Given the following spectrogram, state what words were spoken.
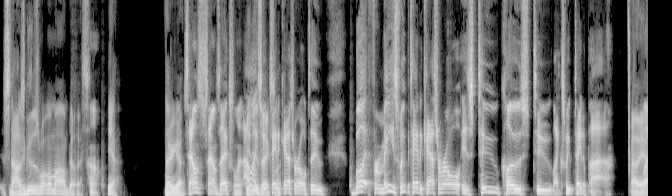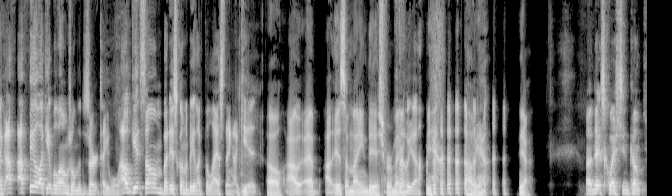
It's not as good as what my mom does. Huh. Yeah. There you go. Sounds sounds excellent. I It like sweet excellent. potato casserole too. But for me, sweet potato casserole is too close to like sweet potato pie. Oh yeah. Like I, I feel like it belongs on the dessert table. I'll get some, but it's going to be like the last thing I get. oh, I, I, I, it's a main dish for me. Oh yeah. Yeah. Oh yeah. Yeah. Uh, next question comes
